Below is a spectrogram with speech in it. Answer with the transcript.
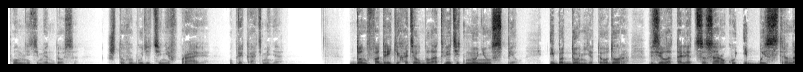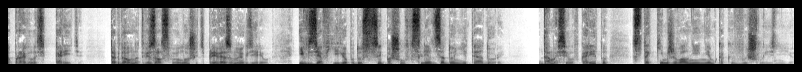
помните, Мендоса, что вы будете не вправе упрекать меня». Дон Фадрике хотел было ответить, но не успел. ибо Донья Теодора взяла Толетца за руку и быстро направилась к карете. Тогда он отвязал свою лошадь, привязанную к дереву, и, взяв ее под узцы, пошел вслед за Доньей Теодорой. Дама села в карету с таким же волнением, как и вышла из нее.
